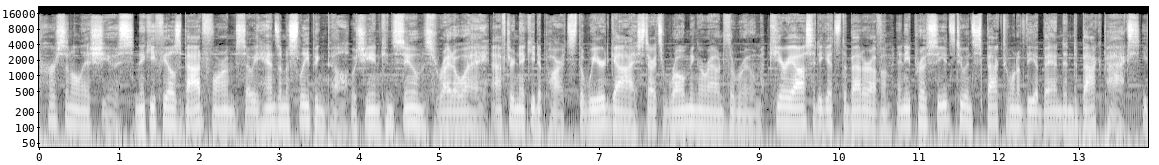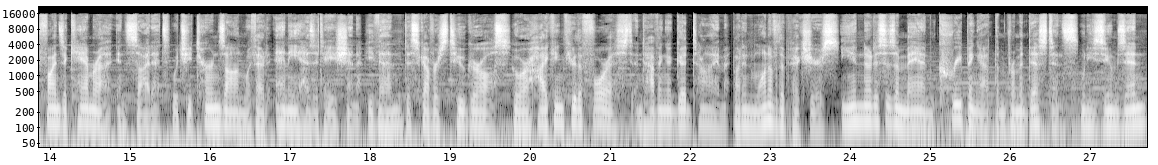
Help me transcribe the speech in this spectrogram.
personal issues. Nicky feels bad for him, so he hands him a sleeping pill, which Ian consumes right away. After Nicky departs, the weird guy starts roaming around the room. Curiosity gets the better of him, and he proceeds to inspect one of the abandoned backpacks. He finds a camera inside it, which he turns on without any hesitation. He then discovers two girls who are hiking through the forest and having a good time. But in one of the pictures, Ian notices a man creeping at them from a distance. When he zooms in,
